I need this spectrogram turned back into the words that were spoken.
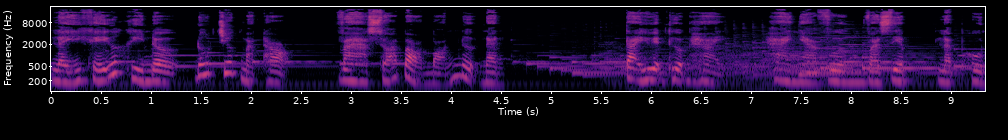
lấy khế ước ghi nợ đốt trước mặt họ và xóa bỏ món nợ nần Tại huyện Thượng Hải, hai nhà Vương và Diệp lập hôn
